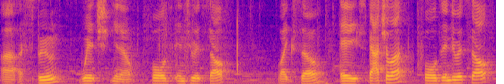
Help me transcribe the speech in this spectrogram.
Uh, a spoon, which, you know, folds into itself like so. A spatula folds into itself.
